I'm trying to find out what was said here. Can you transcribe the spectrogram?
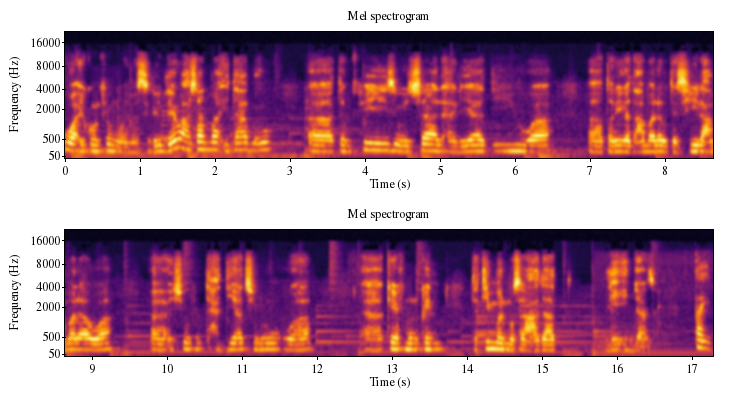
ويكون في ممثلين له عشان ما يتابعوا آه تنفيذ وإنشاء الآليات دي وطريقه آه عملها وتسهيل عملها ويشوفوا التحديات شنو وكيف ممكن تتم المساعدات لانجازها. طيب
